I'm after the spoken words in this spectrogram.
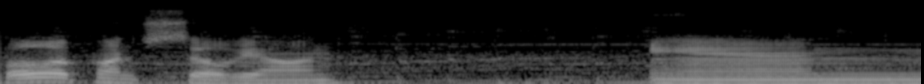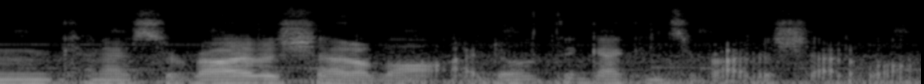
Bullet Punch Sylveon. And can I survive a Shadow Ball? I don't think I can survive a Shadow Ball.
